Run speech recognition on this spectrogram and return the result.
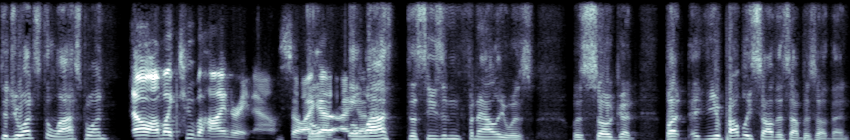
Did you watch the last one? No, I'm like two behind right now, so I the, got the last the season finale was was so good but uh, you probably saw this episode then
